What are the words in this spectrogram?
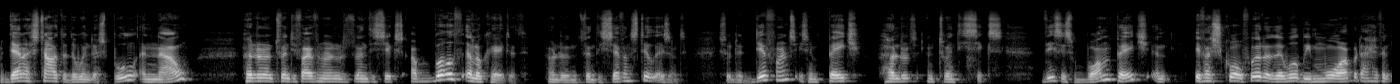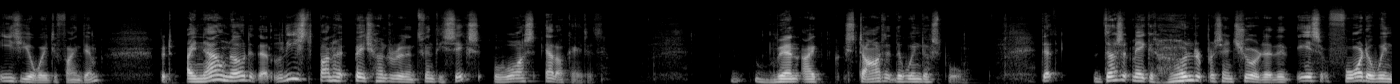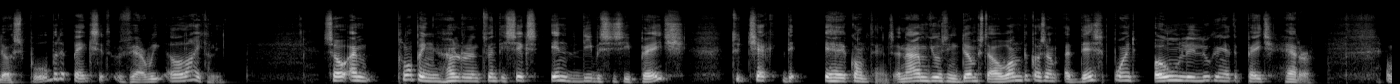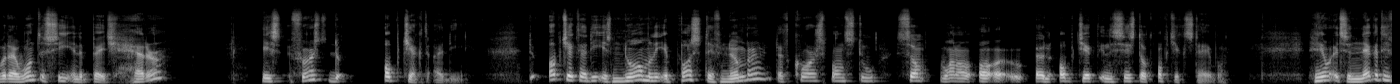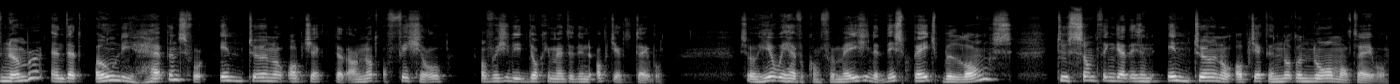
Then I started the window spool and now 125 and 126 are both allocated. 127 still isn't. So the difference is in page 126. This is one page and if I scroll further there will be more but I have an easier way to find them. But I now know that at least page 126 was allocated when I started the window spool. That doesn't make it 100% sure that it is for the window spool, but it makes it very likely. So I'm plopping 126 in the DBCC page to check the uh, contents. And I'm using dump style 1 because I'm at this point only looking at the page header. And what I want to see in the page header is first the object ID. The object ID is normally a positive number that corresponds to some one or, or an object in the sys.objects table. Here it's a negative number and that only happens for internal objects that are not official, officially documented in the objects table. So here we have a confirmation that this page belongs to something that is an internal object and not a normal table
